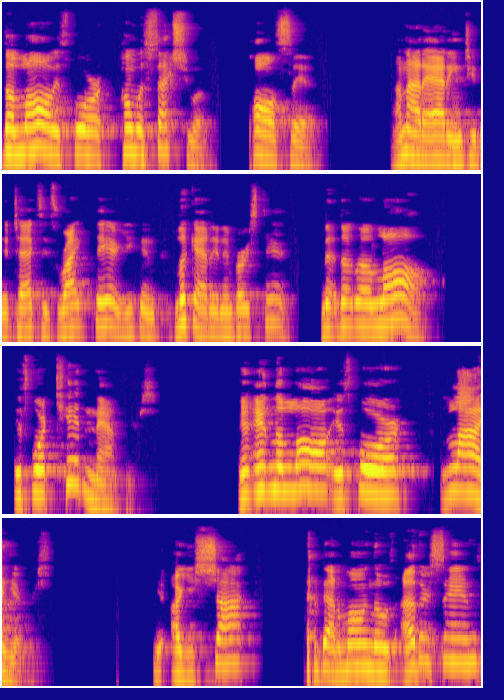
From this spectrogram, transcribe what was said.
The law is for homosexuals, Paul said. I'm not adding to the text. It's right there. You can look at it in verse 10. The, the, the law is for kidnappers. And, and the law is for liars. Are you shocked that among those other sins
